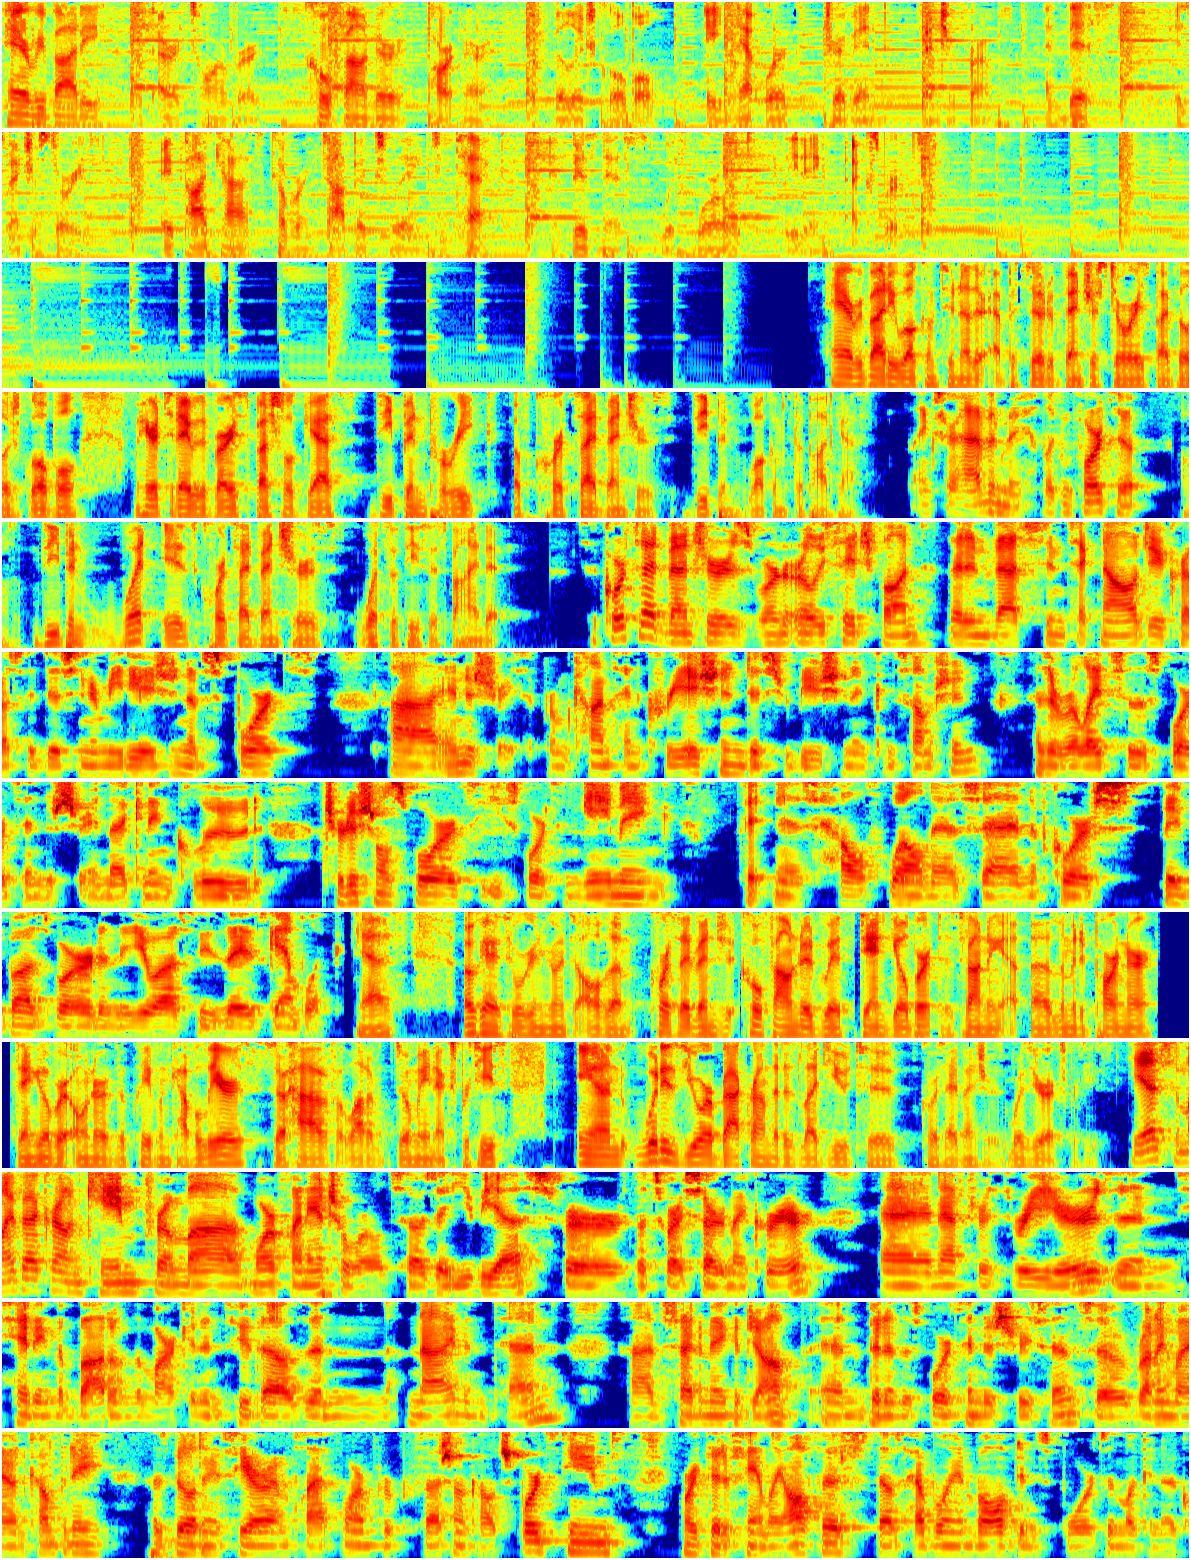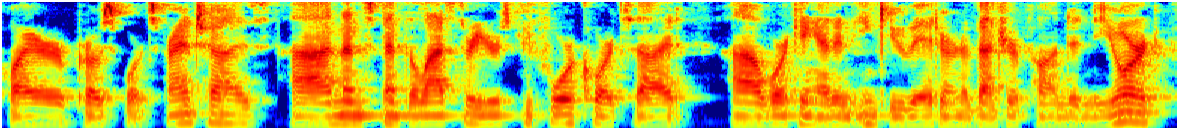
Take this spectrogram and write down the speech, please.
Hey, everybody, it's Erik Torenberg, co founder, partner of Village Global, a network driven venture firm. And this is Venture Stories, a podcast covering topics relating to tech and business with world leading experts. Hey everybody, welcome to another episode of Venture Stories by Village Global. I'm here today with a very special guest, Deepen Parikh of Courtside Ventures. Deepen, welcome to the podcast. Thanks for having me. Looking forward to it. Awesome. Deepen, what is Courtside Ventures? What's the thesis behind it? So Courtside Ventures, we're an early stage fund that invests in technology across the disintermediation of sports uh, industries, from content creation, distribution, and consumption as it relates to the sports industry. And that can include traditional sports, esports and gaming, fitness, health, wellness, and of course, big buzzword in the US these days, gambling. Yes. Okay. So we're going to go into all of them. Courtside Venture co-founded with Dan Gilbert as founding a limited partner. Dan Gilbert, owner of the Cleveland Cavaliers. So have a lot of domain expertise. And what is your background that has led you to Courtside Ventures? What is your expertise? Yeah, so my background came from uh, more financial world. So I was at UBS for that's where I started my career. And after three years and hitting the bottom of the market in 2009 and 10, I decided to make a jump and been in the sports industry since. So running my own company, I was building a CRM platform for professional college sports teams, worked at a family office that was heavily involved in sports and looking to acquire a pro sports franchise. Uh, and then spent the last three years before courtside, uh, working at an incubator and a venture fund in New York.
